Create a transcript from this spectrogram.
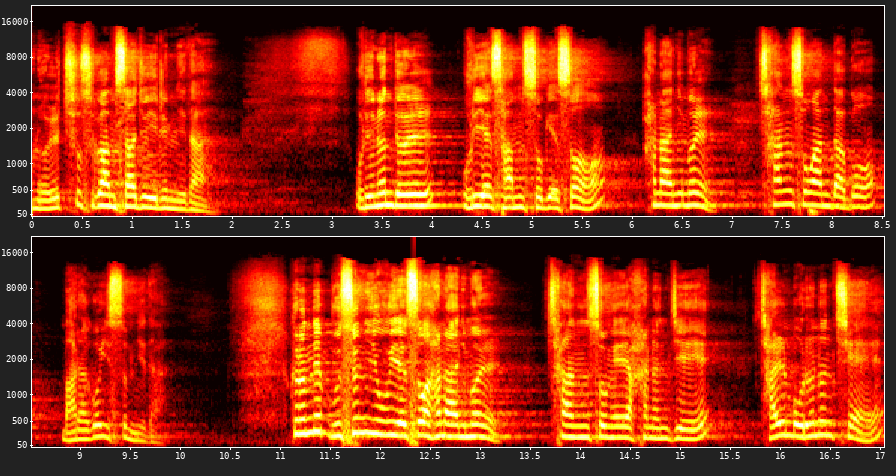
오늘 추수감사주일입니다. 우리는 늘 우리의 삶 속에서 하나님을 찬송한다고 말하고 있습니다. 그런데 무슨 이유에서 하나님을 찬송해야 하는지 잘 모르는 채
